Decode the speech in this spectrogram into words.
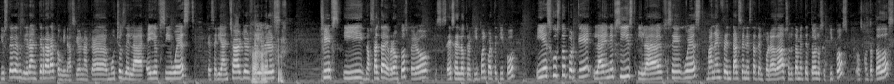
y ustedes dirán, qué rara combinación acá, muchos de la AFC West, que serían Chargers, Raiders, Chiefs y nos falta de Broncos, pero pues, es el otro equipo, el cuarto equipo. Y es justo porque la NFC East y la AFC West van a enfrentarse en esta temporada, absolutamente todos los equipos, todos contra todos.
